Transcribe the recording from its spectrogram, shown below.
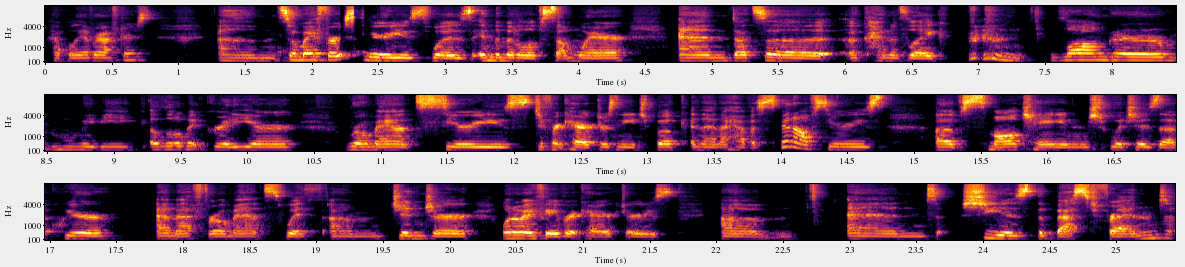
happily ever afters. Um, so my first series was in the middle of somewhere, and that's a, a kind of like longer, maybe a little bit grittier romance series, different characters in each book, and then I have a spin-off series of Small Change, which is a queer MF romance with um, Ginger, one of my favorite characters. Um, and she is the best friend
